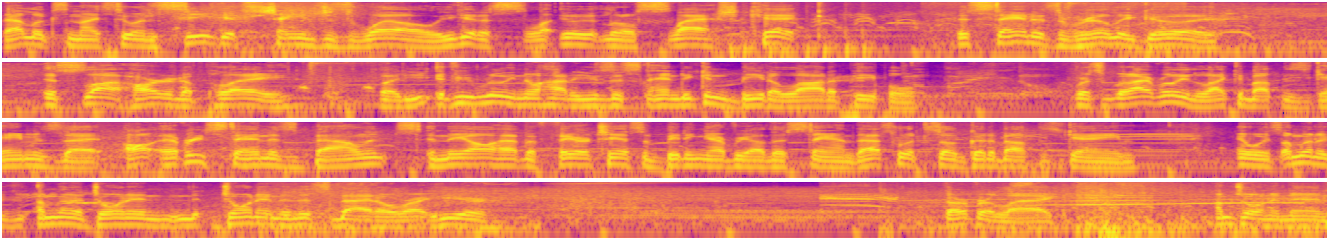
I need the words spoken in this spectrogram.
That looks nice too. And C gets changed as well. You get a, sl little slash kick. This stand is really good. It's a lot harder to play. But you, if you really know how to use this stand, you can beat a lot of people. Whereas what I really like about this game is that all every stand is balanced and they all have a fair chance of beating every other stand. That's what's so good about this game. Anyways, I'm gonna I'm gonna join in join in in this battle right here. Server lag. I'm joining in.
